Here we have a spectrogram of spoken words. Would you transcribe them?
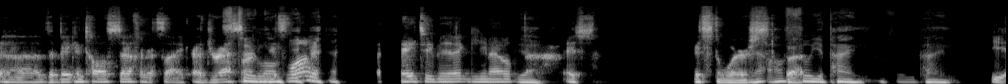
uh, the big and tall stuff, and it's like a dress. It's too long. It's long, Yeah. way too big. You know, Yeah. it's it's the worst. Yeah, I but feel your pain. I feel your pain. yeah,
